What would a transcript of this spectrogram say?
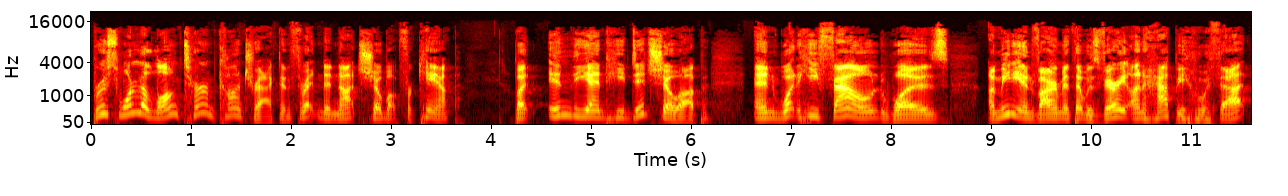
Bruce wanted a long term contract and threatened to not show up for camp. But in the end, he did show up. And what he found was a media environment that was very unhappy with that.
